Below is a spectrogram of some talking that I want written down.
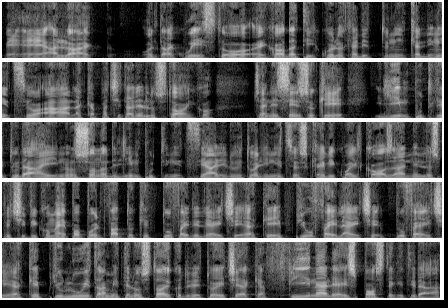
Beh, eh, allora, oltre a questo, ricordati quello che ha detto Nick all'inizio, ha la capacità dello storico. Cioè, nel senso che gli input che tu dai non sono degli input iniziali dove tu all'inizio scrivi qualcosa nello specifico, ma è proprio il fatto che tu fai delle ricerche e più fai, la ricer- più fai ricerche, più lui tramite lo storico delle tue ricerche affina le risposte che ti dà.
